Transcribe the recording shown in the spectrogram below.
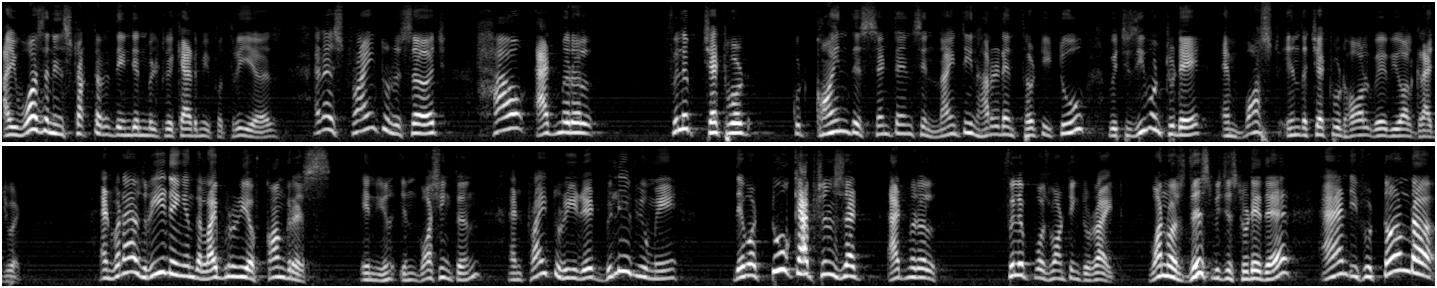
I was an instructor at the Indian Military Academy for three years, and I was trying to research how Admiral Philip Chetwode could coin this sentence in 1932, which is even today embossed in the Chetwode Hall where we all graduate. And when I was reading in the Library of Congress in, in Washington and tried to read it, believe you me, there were two captions that Admiral Philip was wanting to write. One was this, which is today there, and if you turn the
